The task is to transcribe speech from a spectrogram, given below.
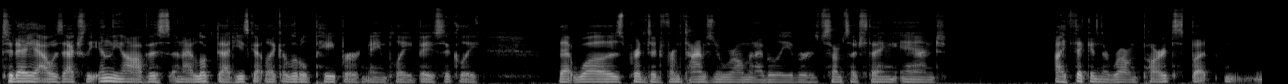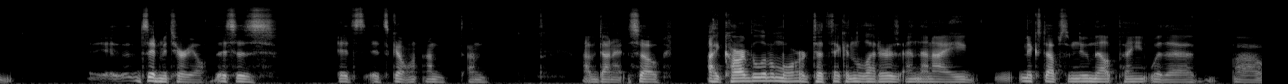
today I was actually in the office and I looked at he's got like a little paper nameplate basically that was printed from Times New Roman, I believe, or some such thing, and I thickened the wrong parts, but it's immaterial. This is it's it's going. I'm I'm I've done it. So I carved a little more to thicken the letters, and then I mixed up some new milk paint with a uh,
